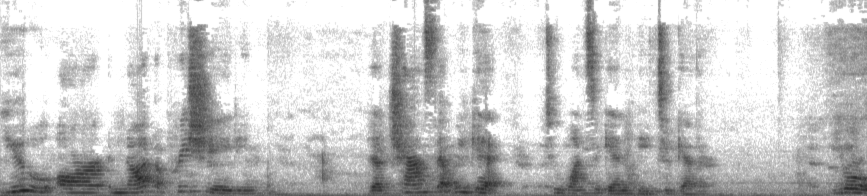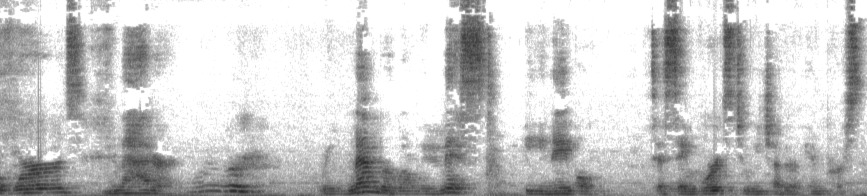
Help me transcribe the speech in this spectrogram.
you are not appreciating the chance that we get to once again be together. Your words matter. Remember when we missed being able to say words to each other in person.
